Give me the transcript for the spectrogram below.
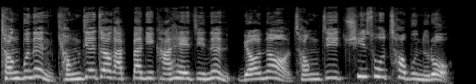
정부는 경제적 압박이 가해지는 면허 정지 취소 처분으로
